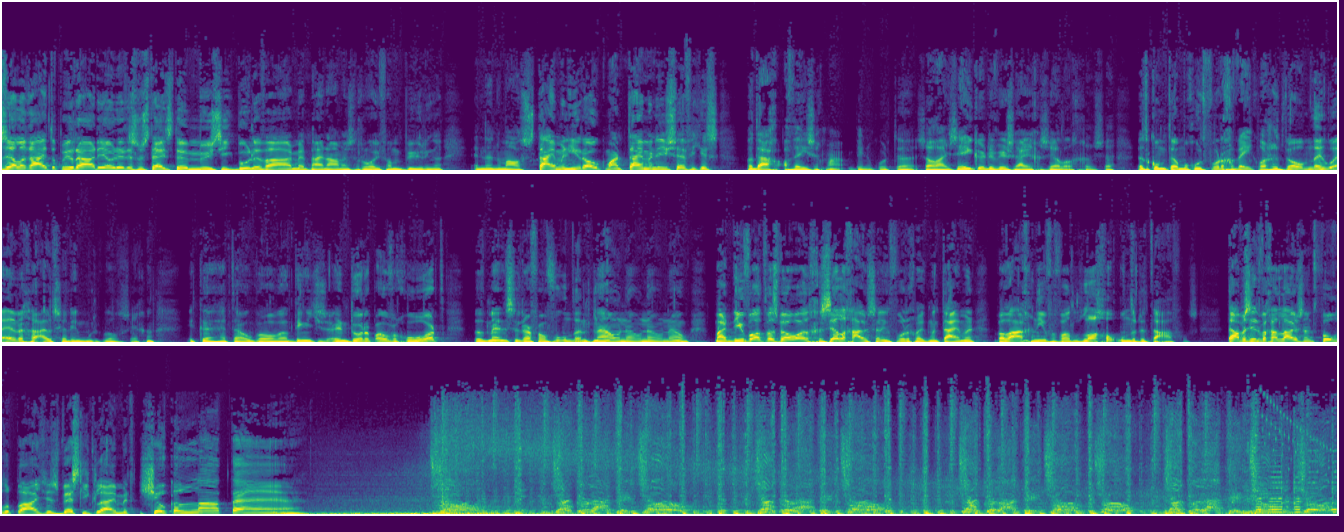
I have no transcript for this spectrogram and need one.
gezelligheid op uw radio. Dit is nog steeds de Muziek Boulevard. Met mijn naam is Roy van Buringen. En uh, normaal is Tijmen hier ook. Maar Tijmen is eventjes vandaag afwezig. Maar binnenkort uh, zal hij zeker er weer zijn gezellig. Dus dat komt helemaal goed. Vorige week was het wel een heel erge uitzending moet ik wel zeggen. Ik heb daar ook wel wat dingetjes in het dorp over gehoord. Dat mensen daarvan vonden. Nou, nou, nou, nou. Maar in ieder geval, het was wel een gezellige uitzending vorige week met Tijmen. We lagen in ieder geval van het lachen onder de tafels. Dames en heren, we gaan luisteren naar het volgende plaatje. Wesley Klein met Chocolate. Chocolate Chocolate Chocolate Chocolate Chocolate Joe, Joe,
